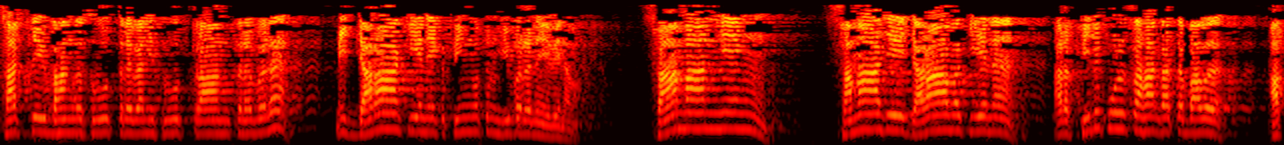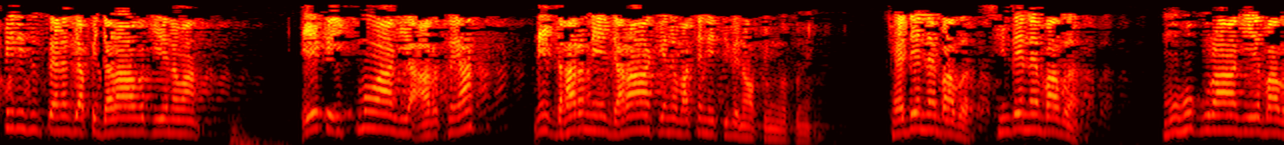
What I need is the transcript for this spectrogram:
සත්‍ය විභංග සූත්‍ර වැනි සූත්‍රාන්තරවල මේ ජරා කියන එක පින්වතුන් විවරණය වෙනවා. සාමාන්‍යයෙන් සමාජයේ ජරාව කියන අර පිළිකුල් සහගත බව අපිරිසිදු තැනදී අපි ජරාව කියනවා. ඒක ඉක්මවා ගිය අර්ථයක් මේ ධර්මයේ ජරා කියන වචනේ තිබෙනවා පින්වතුනි. කැඩෙන බව, සිඳෙන බව, මුහුකුරා ගිය බව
